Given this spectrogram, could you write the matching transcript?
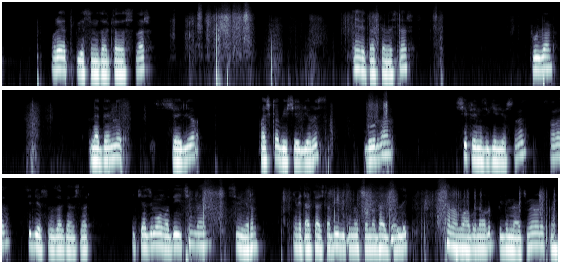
Oraya tıklıyorsunuz arkadaşlar. Evet arkadaşlar. Buradan nedenini söylüyor. Başka bir şey diyoruz. Buradan şifrenizi giriyorsunuz. Sonra siliyorsunuz arkadaşlar. İhtiyacım olmadığı için ben silmiyorum. Evet arkadaşlar bir videonun sonuna daha geldik. Kanalıma abone olup bildirimleri açmayı unutmayın.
